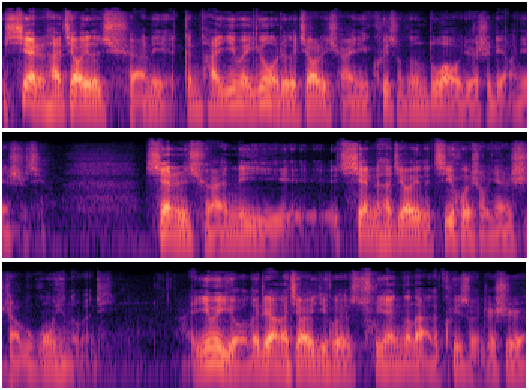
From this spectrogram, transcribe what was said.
限制他交易的权利，跟他因为拥有这个交易权利亏损更多，我觉得是两件事情。限制权利，限制他交易的机会，首先是市场不公平的问题，因为有了这样的交易机会，出现更大的亏损，这是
